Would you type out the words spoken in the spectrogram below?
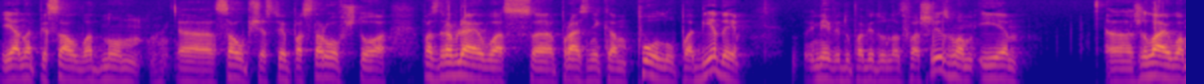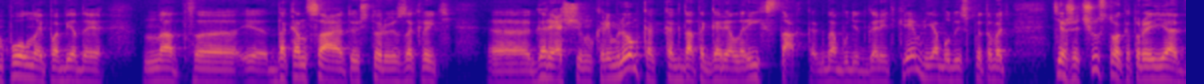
Я написал в одном э, сообществе пасторов, что Поздравляю вас с э, праздником полупобеды, имею в виду победу над фашизмом, и э, желаю вам полной победы над, э, до конца эту историю закрыть горящим Кремлем, как когда-то горел Рейхстаг. Когда будет гореть Кремль, я буду испытывать те же чувства, которые я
